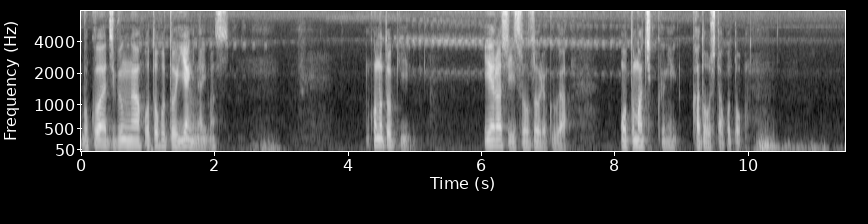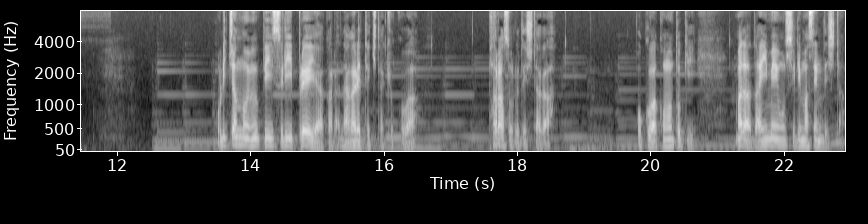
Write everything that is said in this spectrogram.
僕は自分がほとほと嫌になります。この時いやらしい想像力がオートマチックに稼働したこと。堀ちゃんの MP3 プレイヤーから流れてきた曲は「パラソル」でしたが僕はこの時まだ題名を知りませんでした。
